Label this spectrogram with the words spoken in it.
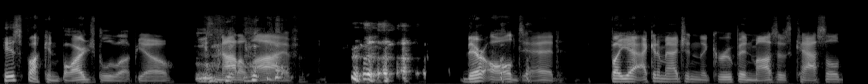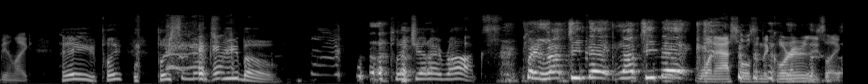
His fucking barge blew up, yo. He's not alive. They're all dead. But yeah, I can imagine the group in Maz's castle being like, "Hey, play play some Max Rebo. Play Jedi Rocks." Play Lapti Nek, lap neck. One asshole's in the corner and he's like,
